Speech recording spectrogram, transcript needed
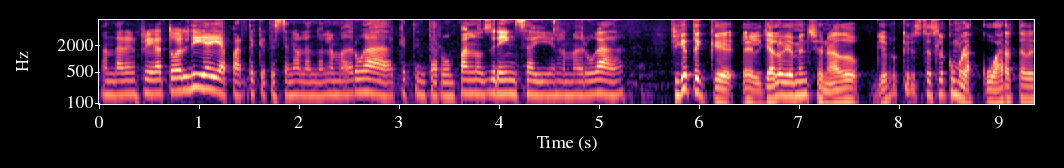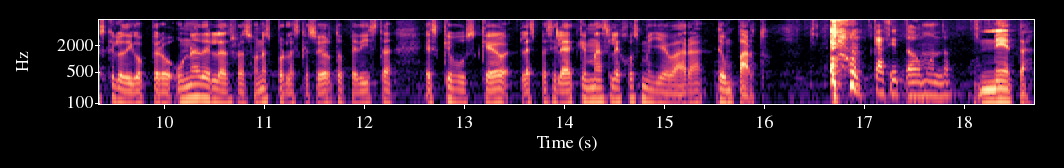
andar en friega todo el día y aparte que te estén hablando en la madrugada, que te interrumpan los drinks ahí en la madrugada. Fíjate que ya lo había mencionado, yo creo que esta es como la cuarta vez que lo digo, pero una de las razones por las que soy ortopedista es que busqué la especialidad que más lejos me llevara de un parto. Casi todo mundo. Neta.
